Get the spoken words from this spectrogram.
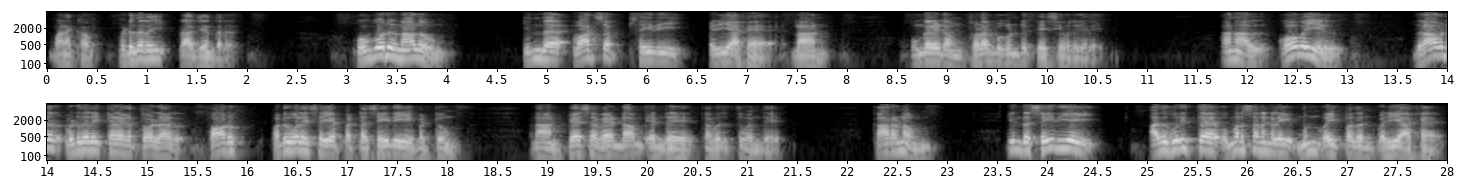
வணக்கம். விடுதலை ராஜேந்திரன். ஒவ்வொரு நாளும் இந்த வாட்ஸ்அப் செய்தி வழியாக நான் உங்களிடம் தொடர்பு கொண்டு பேசி வருகிறேன். ஆனால் கோவையில் திராவிடர் விடுதலைக் கழக தோழர் ஃபாரூக் படுகொலை செய்யப்பட்ட செய்தியை மட்டும் நான் பேச வேண்டாம் என்று தவிர்த்து வந்தேன். காரணம் இந்த செய்தியை அது குறித்த விமர்சனங்களை முன்வைப்பதன் வழியாக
